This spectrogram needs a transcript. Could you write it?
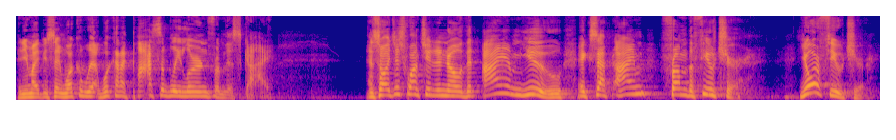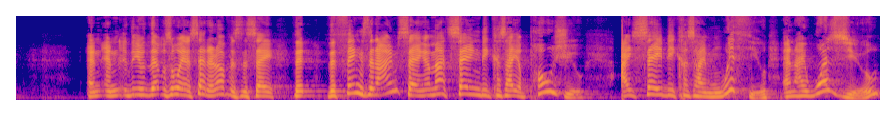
And you might be saying, What can, we, what can I possibly learn from this guy? And so I just want you to know that I am you, except I'm from the future, your future. And, and that was the way I set it up is to say that the things that I'm saying, I'm not saying because I oppose you. I say because I'm with you and I was you.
